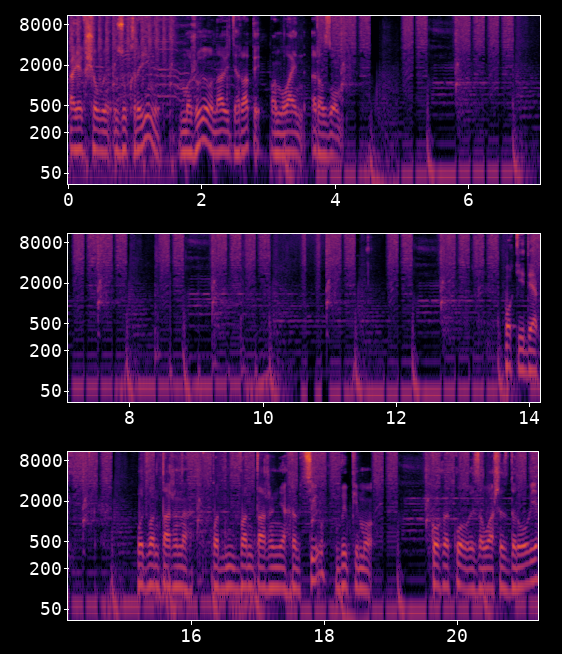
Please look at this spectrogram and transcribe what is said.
А якщо ви з України, можливо навіть грати онлайн разом. Поки йде подвантаження, гравців, вип'ємо Кока-Коли за ваше здоров'я.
